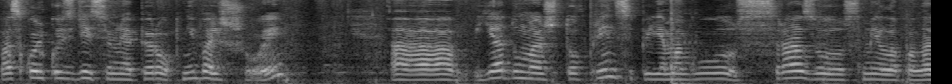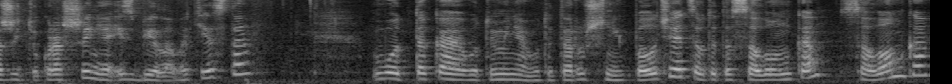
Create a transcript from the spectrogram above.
Поскольку здесь у меня пирог небольшой, а, я думаю, что в принципе я могу сразу смело положить украшения из белого теста. Вот такая вот у меня вот это рушник. Получается вот эта солонка, солонка а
